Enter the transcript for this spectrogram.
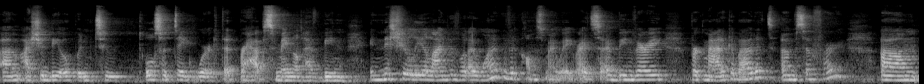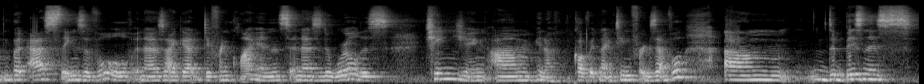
um, I should be open to also take work that perhaps may not have been initially aligned with what I wanted if it comes my way, right? So I've been very pragmatic about it um, so far. Um, but as things evolve and as I get different clients and as the world is changing, um, you know, COVID 19, for example, um, the business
